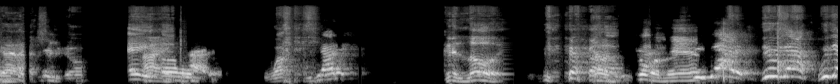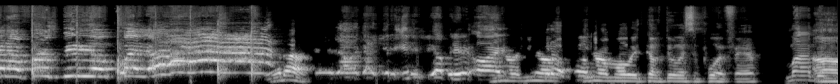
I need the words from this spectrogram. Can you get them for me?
gosh. There you go. Hey, All right, uh, got it. what, you got it. Good lord. That was man. we got it. Dude, we got we got our first video question. Ah! What up? Y'all gotta get the energy up in here. All You know, you know, up, you know I'm always come through and support, fam. my good Um,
